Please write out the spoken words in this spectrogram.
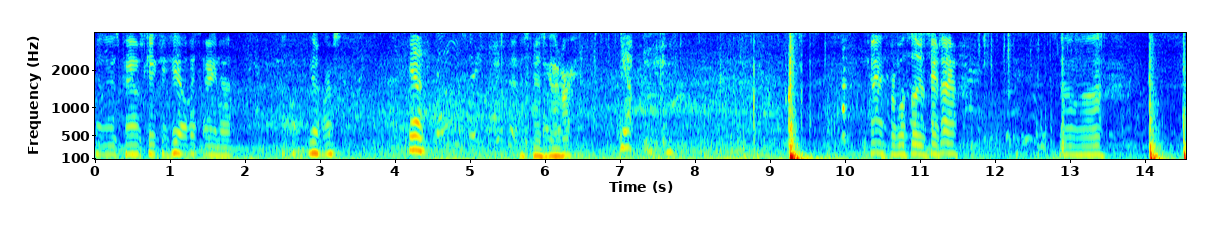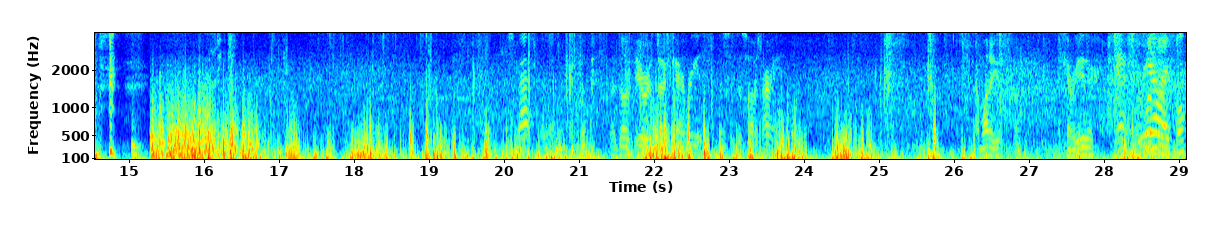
And there's Pam's KKK office. I mean, uh, uniforms. Yeah. This man's good over. Yep. Okay, we're both filming at the same time. So, uh, for those viewers that can't read, this is the Sausage Army. I'm one of you, so I can't read either. Yeah, here we One are.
